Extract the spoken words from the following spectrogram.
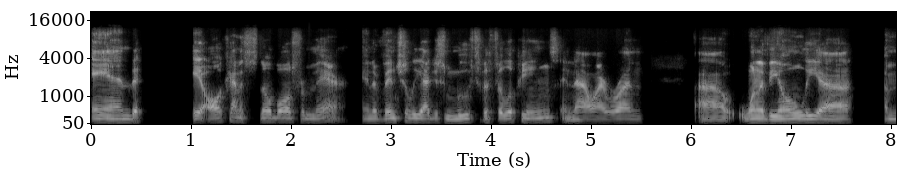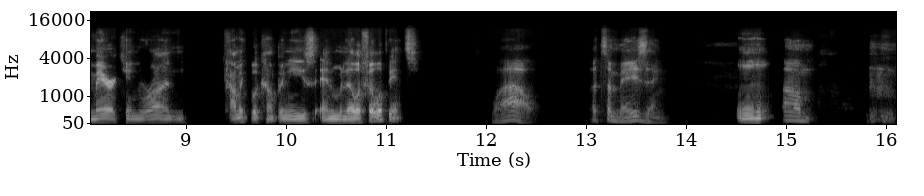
And it all kind of snowballed from there. And eventually I just moved to the Philippines and now I run uh, one of the only uh, American run comic book companies in Manila, Philippines. Wow. That's amazing. Mm-hmm. Um,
